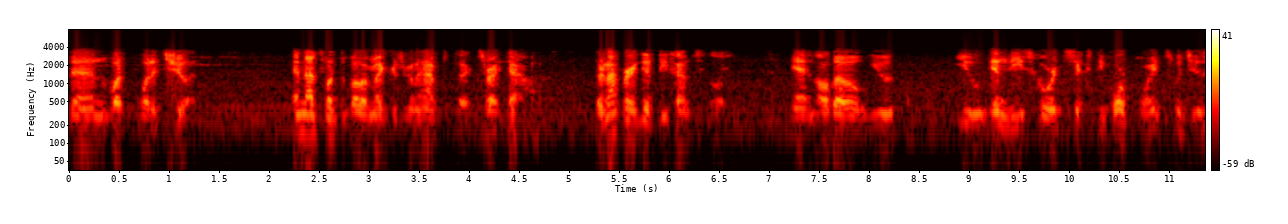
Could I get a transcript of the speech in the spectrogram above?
than what what it should and that's what the Boilermakers are going to have to fix right now. They're not very good defensively, and although you you Indy scored 64 points, which is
